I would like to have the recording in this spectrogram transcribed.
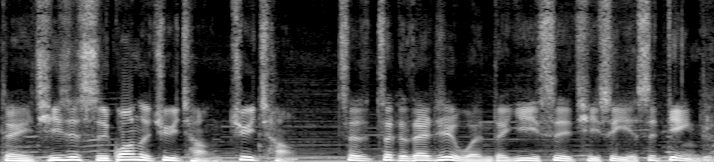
对，其实时光的剧场，剧场这这个在日文的意思其实也是电影。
